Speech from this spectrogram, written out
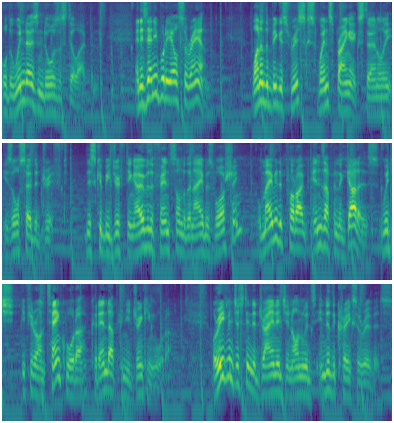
or the windows and doors are still open. And is anybody else around? One of the biggest risks when spraying externally is also the drift. This could be drifting over the fence onto the neighbour's washing, or maybe the product ends up in the gutters, which, if you're on tank water, could end up in your drinking water. Or even just into drainage and onwards into the creeks or rivers.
